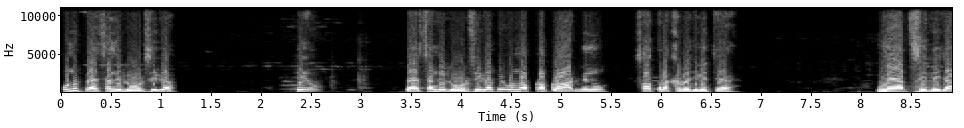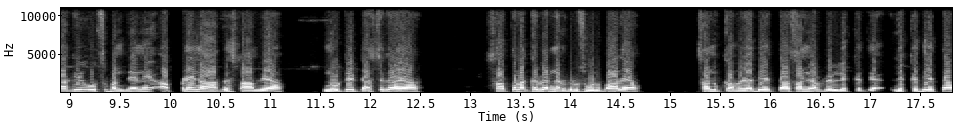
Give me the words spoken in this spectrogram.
ਉਹਨੂੰ ਪੈਸਿਆਂ ਦੀ ਲੋੜ ਸੀਗਾ ਤੇ ਪੈਸਿਆਂ ਦੀ ਲੋੜ ਸੀਗਾ ਤੇ ਉਹਨੇ ਆਪਣਾ ਪਲਾਟ ਮੈਨੂੰ 7 ਲੱਖ ਰੁਪਏ ਚ ਵੇਚਿਆ। ਮੈਂ ਤਹਿਸੀਲੇ ਜਾ ਕੇ ਉਸ ਬੰਦੇ ਨੇ ਆਪਣੇ ਨਾਂ ਤੇ ਸਟਾਮ ਲਿਆ, ਨੋਟਿਸ ਟੈਸਟ ਕਰਾਇਆ 7 ਲੱਖ ਰੁਪਏ ਨਕਦ ਵਸੂਲ ਪਾ ਲਿਆ, ਸਾਨੂੰ ਕਬਜ਼ਾ ਦੇ ਦਿੱਤਾ, ਸਾਨੂੰ ਆਪਣੇ ਲਿਖ ਕੇ ਲਿਖ ਕੇ ਦੇ ਦਿੱਤਾ।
